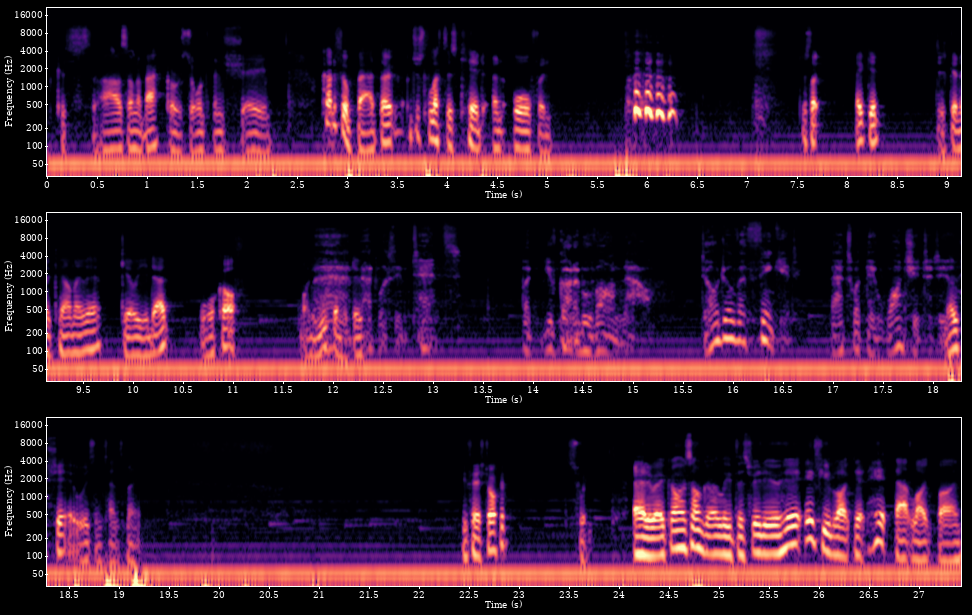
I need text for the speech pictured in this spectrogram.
Because scars on the back are a swordsman's shame. I kind of feel bad though. I just left this kid an orphan. just like, hey kid, just gonna come in here, kill your dad, walk off. What are you gonna Man, do? that was intense. But you've got to move on now. Don't overthink it. That's what they want you to do. No shit, it was intense, mate. You finished talking? Sweet. Anyway, guys, I'm going to leave this video here. If you liked it, hit that like button.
